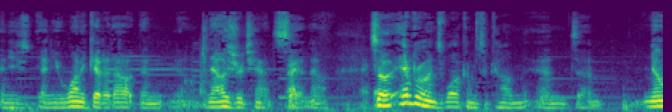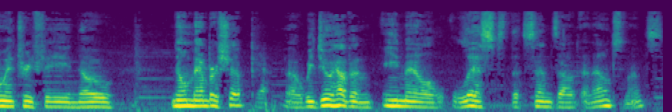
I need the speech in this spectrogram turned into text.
and you and you want to get it out, then you know now's your chance. To say Right. it now. Okay. So everyone's welcome to come, and um, no entry fee, no no membership. Uh, we do have an email list that sends out announcements.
